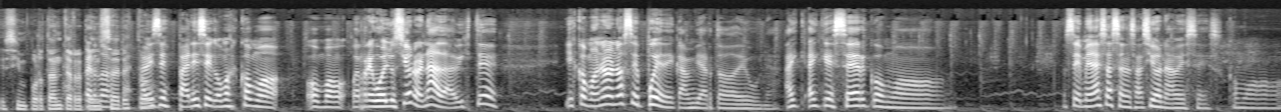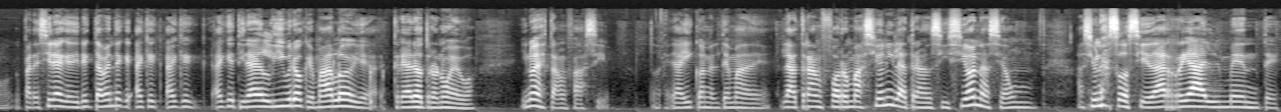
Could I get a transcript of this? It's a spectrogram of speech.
es importante repensar Perdón, esto. a veces parece como es como, como revolución o nada, ¿viste? Y es como, no, no se puede cambiar todo de una. Hay, hay que ser como. No sé, me da esa sensación a veces. Como pareciera que directamente que hay, que, hay, que, hay que tirar el libro, quemarlo y eh, crear otro nuevo. Y no es tan fácil. Entonces, ahí con el tema de la transformación y la transición hacia, un, hacia una sociedad realmente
